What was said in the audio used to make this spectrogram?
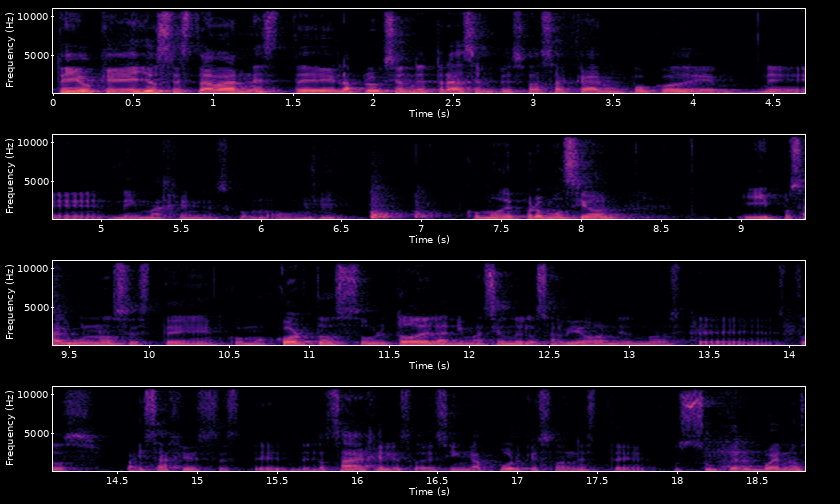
te digo que ellos estaban, este, la producción detrás empezó a sacar un poco de, de, de imágenes como como de promoción y pues algunos este, como cortos, sobre todo de la animación de los aviones, ¿no? Este, estos paisajes este, de Los Ángeles o de Singapur que son este, súper pues, buenos.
